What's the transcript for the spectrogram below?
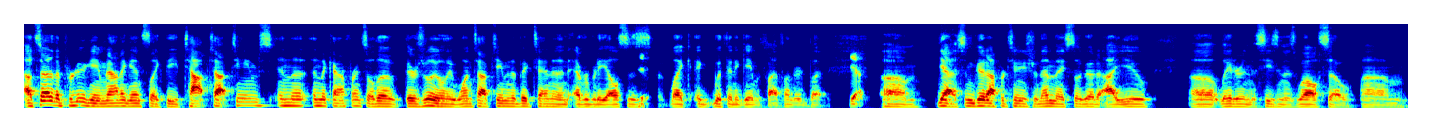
outside of the Purdue game, not against like the top top teams in the in the conference, although there's really only one top team in the Big Ten, and then everybody else is yeah. like within a game of 500. But yeah, um, yeah, some good opportunities for them. They still go to IU uh, later in the season as well. So, um,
